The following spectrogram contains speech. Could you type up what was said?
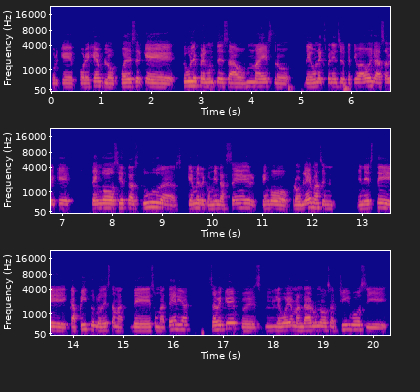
porque por ejemplo, puede ser que tú le preguntes a un maestro de una experiencia educativa, oiga, ¿sabe qué? Tengo ciertas dudas, ¿qué me recomienda hacer? Tengo problemas en, en este capítulo de, esta, de su materia ¿sabe qué? Pues le voy a mandar unos archivos y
